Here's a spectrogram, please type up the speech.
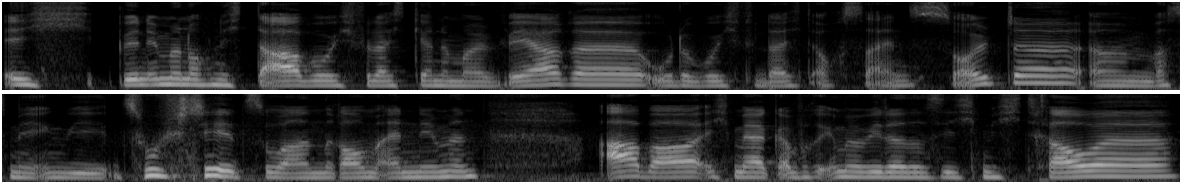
Ich bin immer noch nicht da, wo ich vielleicht gerne mal wäre oder wo ich vielleicht auch sein sollte, ähm, was mir irgendwie zusteht, so an Raum einnehmen. Aber ich merke einfach immer wieder, dass ich mich traue,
